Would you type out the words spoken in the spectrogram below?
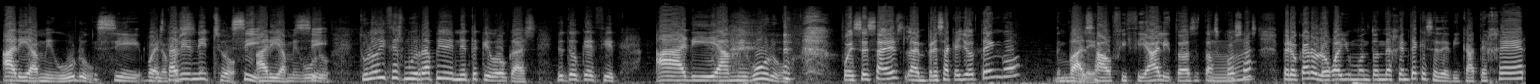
Ari Amiguru. Sí, bueno, ¿Está pues, bien dicho? sí, Ari Amiguru. sí. Tú lo dices muy rápido y no te equivocas. Yo tengo que decir Ari Amiguru. Pues esa es la empresa que yo tengo, de Vale. empresa oficial y todas estas Mm. cosas, pero claro, luego hay un montón de gente que se dedica a tejer,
